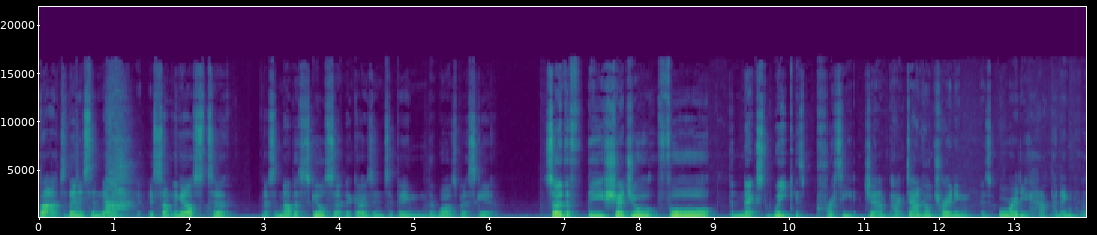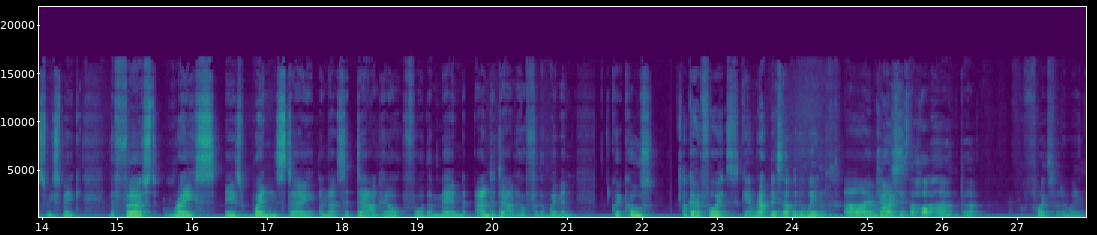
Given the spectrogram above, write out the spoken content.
but then it's a it's something else to. That's another skill set that goes into being the world's best skier. So the the schedule for the next week is pretty jam packed. Downhill training is already happening as we speak. The first race is Wednesday, and that's a downhill for the men and a downhill for the women. Quick calls. I'll go Feuz. Getting wrap this up with a win. I am Paris is the hot hand, but Feuz for the win.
